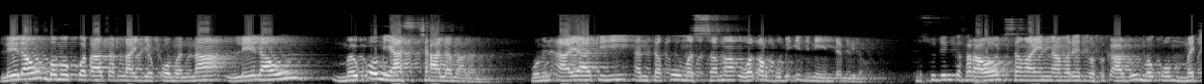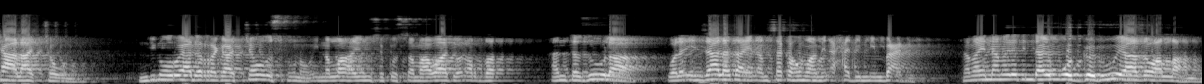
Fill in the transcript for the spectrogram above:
ሌላውን በመቆጣጠር ላይ የቆመና ሌላውን መቆም ያስቻለ ማለት ነው። ወምን አያቲህ አን ተቁመ ሰማእ ወልአርዱ ቢኢዝኒህ እንደሚለው እሱ ድንቅ ስራዎች ሰማይና መሬት በፍቃዱ መቆም መቻላቸው ነው። እንዲኖሩ ያደረጋቸው እሱ ነው። إن الله يمسك السماوات والأرض ولئن زالتا إن أمسكهما من أحد من بعده ሰማይና መሬት እንዳይወገዱ የያዘው አላህ ነው።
